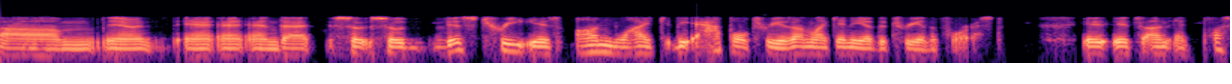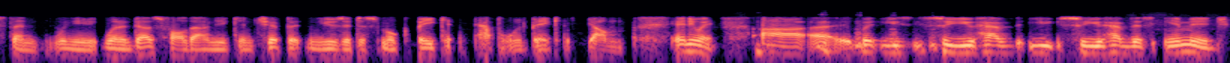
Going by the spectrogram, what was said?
Um, you know, and, and that so so this tree is unlike the apple tree is unlike any other tree in the forest it, it's and plus then when you when it does fall down, you can chip it and use it to smoke bacon, applewood bacon. Yum. Anyway, uh, uh, but you, so you have you, so you have this image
